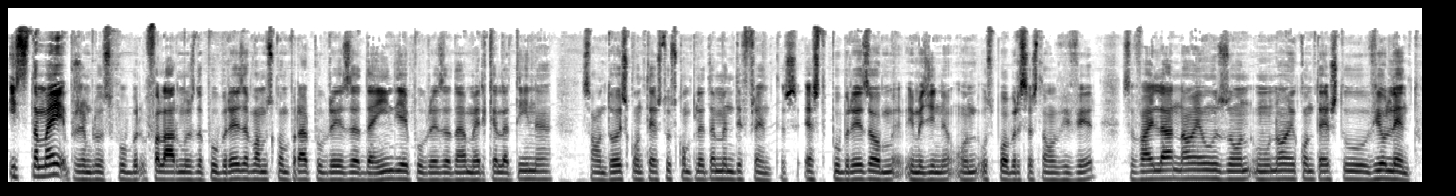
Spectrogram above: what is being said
Isso também, por exemplo, se falarmos da pobreza, vamos comparar pobreza da Índia e pobreza da América Latina. São dois contextos completamente diferentes. Esta pobreza, imagina onde os pobres estão a viver, se vai lá, não é um, zone, não é um contexto violento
